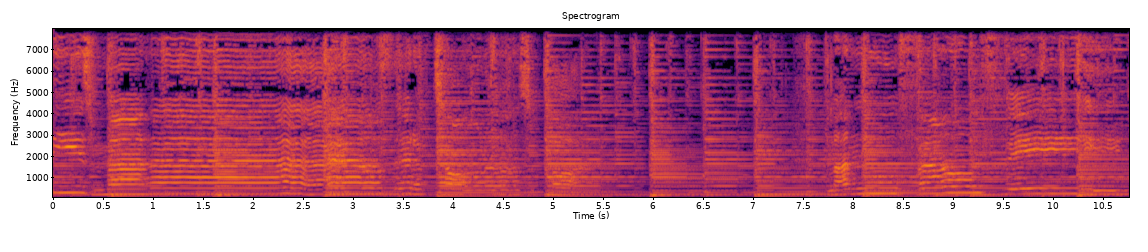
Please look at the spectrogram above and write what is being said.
these miles that have torn us apart. My newfound faith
